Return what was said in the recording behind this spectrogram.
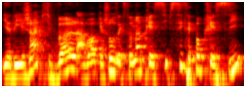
il y a des gens qui veulent avoir quelque chose d'extrêmement précis, puis si c'est pas précis,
